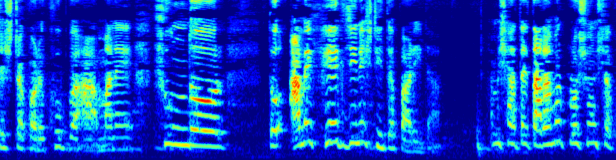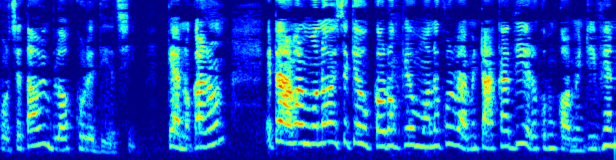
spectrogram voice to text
চেষ্টা করে, খুব মানে সুন্দর। তো আমি ফেক জিনিস নিতে পারি না। আমি সাথে, তারা আমার প্রশংসা করছে, তাও আমি ব্লক করে দিয়েছি। কেন? কারণ এটা আমার মনে হয়েছে কেউ, কোনো কেউ মনে করবে, আমি টাকা দিয়ে এরকম কমেন্ট ইভেন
